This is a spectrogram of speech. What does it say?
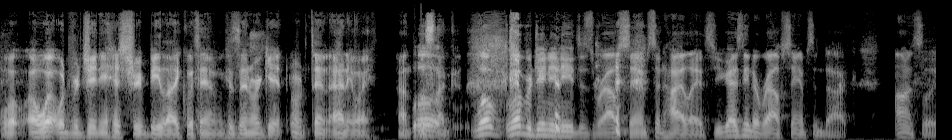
What uh, what would Virginia history be like with him? Because then we're get or then anyway. uh, Well, what what Virginia needs is Ralph Sampson highlights. You guys need a Ralph Sampson doc, honestly,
